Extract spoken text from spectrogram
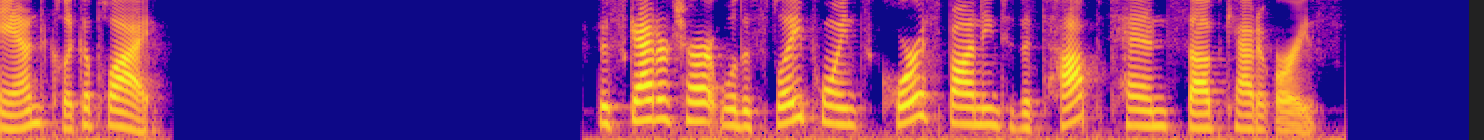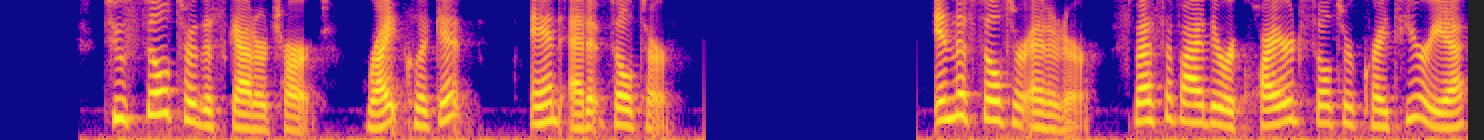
and click Apply. The scatter chart will display points corresponding to the top 10 subcategories. To filter the scatter chart, right-click it and Edit Filter. In the Filter Editor, specify the required filter criteria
